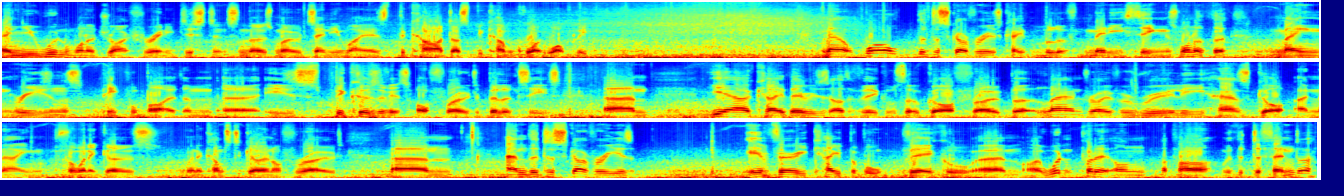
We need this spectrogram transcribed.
and you wouldn't want to drive for any distance in those modes anyway, as the car does become quite wobbly. Now, while the Discovery is capable of many things, one of the main reasons people buy them uh, is because of its off-road abilities. Um, yeah, okay, there is other vehicles that will go off-road, but Land Rover really has got a name for when it goes when it comes to going off-road, um, and the Discovery is a very capable vehicle. Um, I wouldn't put it on a par with the Defender.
